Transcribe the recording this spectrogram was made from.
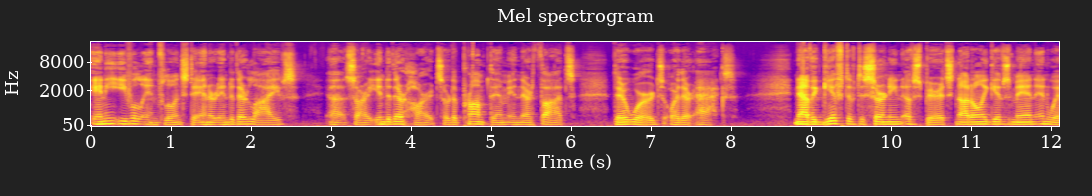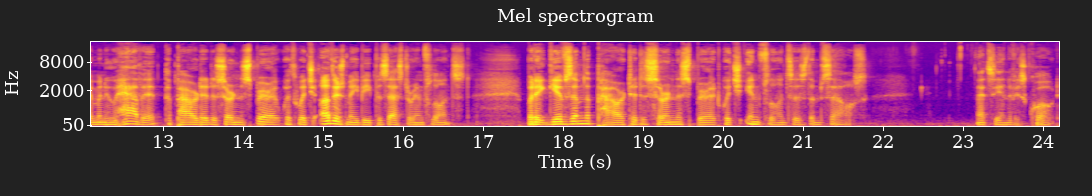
any evil influence to enter into their lives, uh, sorry, into their hearts, or to prompt them in their thoughts, their words, or their acts. Now, the gift of discerning of spirits not only gives men and women who have it the power to discern the spirit with which others may be possessed or influenced, but it gives them the power to discern the spirit which influences themselves. That's the end of his quote.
